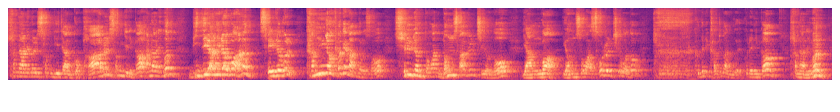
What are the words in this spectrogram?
하나님을 섬기지 않고 바알을 섬기니까 하나님은 미디안이라고 하는 세력을 강력하게 만들어서 7년 동안 농사를 지어도 양과 염소와 소를 키워도 다 그들이 가져가는 거예요. 그러니까 하나님은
